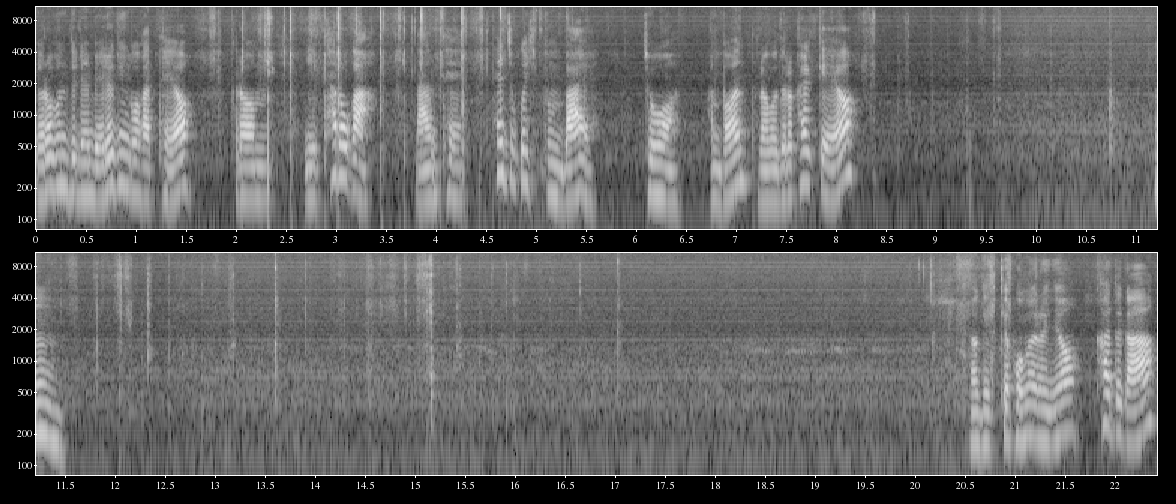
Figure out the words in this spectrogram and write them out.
여러분들의 매력인 것 같아요. 그럼 이 타로가 나한테 해주고 싶은 말 조언 한번 들어보도록 할게요. 음. 여기 이렇게 보면은요, 카드가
